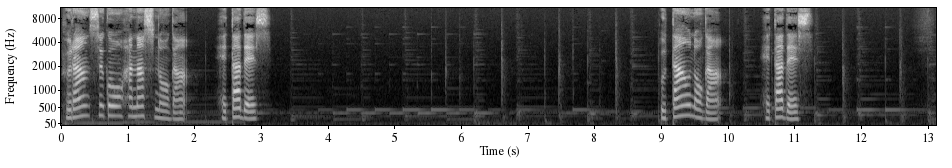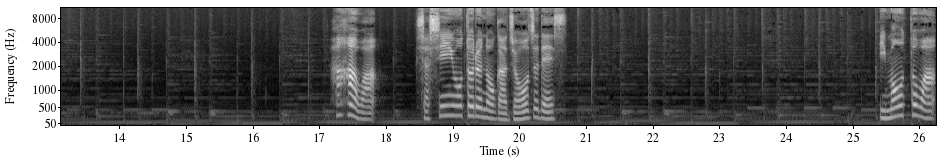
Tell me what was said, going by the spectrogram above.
フランス語を話すのが下手です。歌うのが下手です。母は写真を撮るのが上手です。妹は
